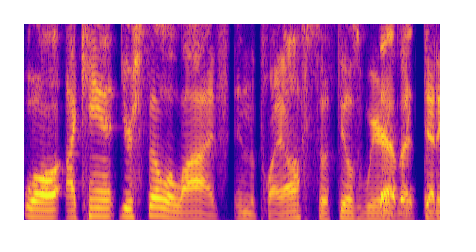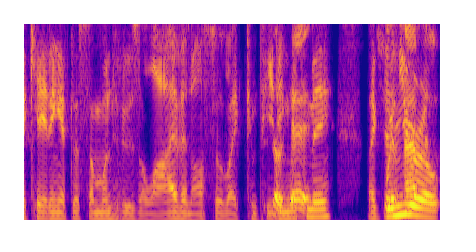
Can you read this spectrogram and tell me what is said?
Well, I can't. You're still alive in the playoffs, so it feels weird yeah, like dedicating it to someone who's alive and also like competing okay. with me. Like when you're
